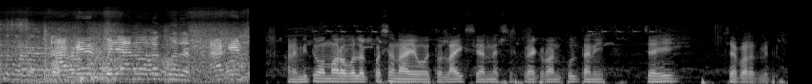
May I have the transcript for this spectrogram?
અને મિત્રો, અમારો વલગ પસંદ આવ્યો હોય તો લાઈક શેર અને સબસ્ક્રાઈબ કરવાનું ભૂલતા નહીં. જય હિન્દ, જય ભારત મિત્રો.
